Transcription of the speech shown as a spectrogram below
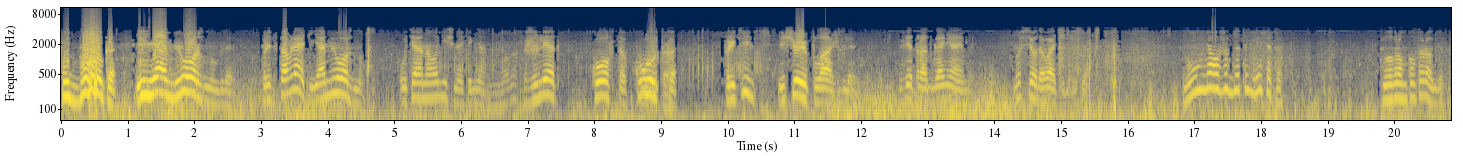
футболка, и я мерзну, блядь. Представляете, я мерзну. У тебя аналогичная фигня. Ну. Жилет, кофта, куртка. Прикинь, еще и плащ, блядь. Ветроотгоняемый. Ну все, давайте, друзья. Ну, у меня уже где-то есть это. Килограмм полтора где-то.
